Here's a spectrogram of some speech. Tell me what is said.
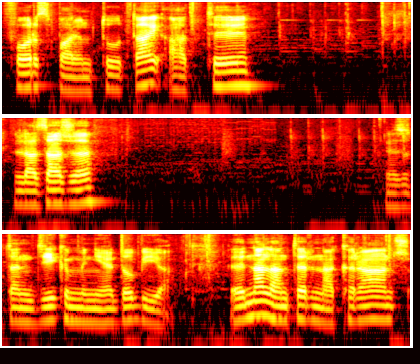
Force Palm tutaj, a ty. Lazarze. Jezu, ten Dick mnie dobija. E, Na lanterna Crunch,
